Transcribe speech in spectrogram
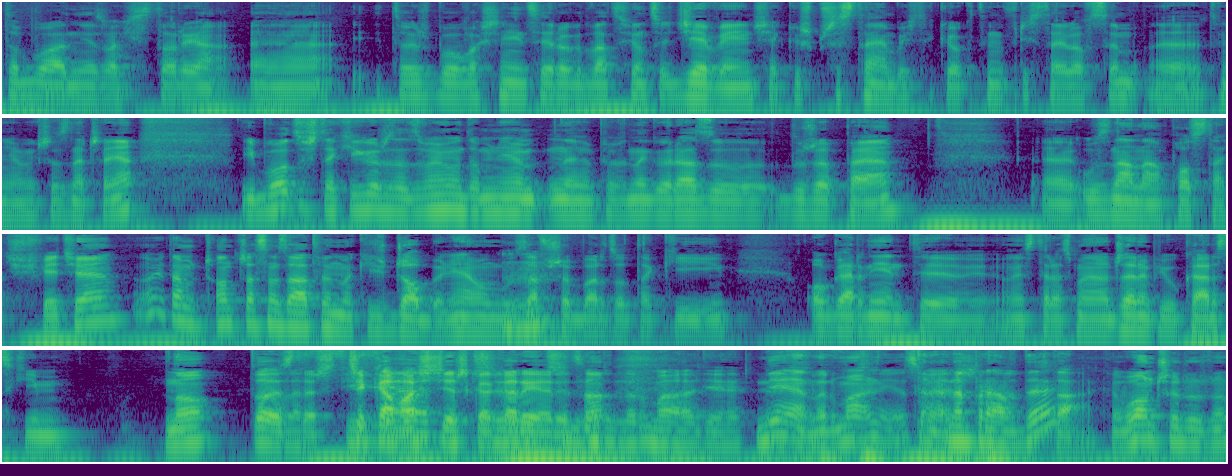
To była niezła historia. To już było właśnie mniej więcej rok 2009, jak już przestałem być takim aktywnym freestyle'owcem, to nie ma większego znaczenia. I było coś takiego, że zadzwonił do mnie pewnego razu duże P, uznana postać w świecie. No i tam on czasem załatwiał jakieś joby, nie? On był mm. zawsze bardzo taki ogarnięty. On jest teraz menadżerem piłkarskim. No, to jest Ale też ciekawa ścieżka czy, kariery, czy co? normalnie? Nie, normalnie jest. Tak, naprawdę? Tak, łączy różne.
